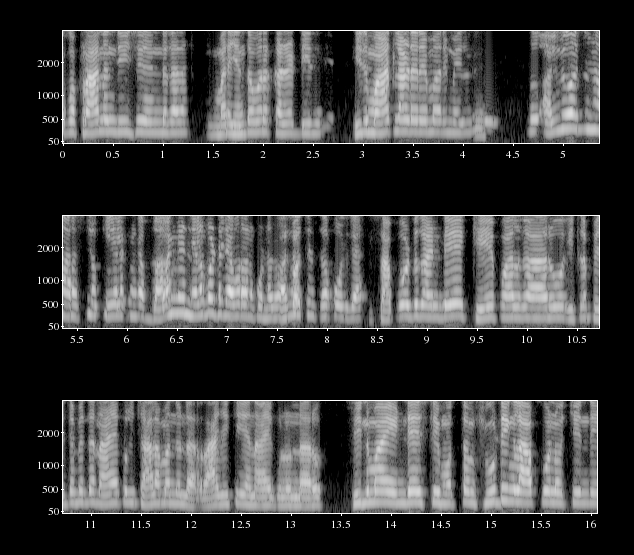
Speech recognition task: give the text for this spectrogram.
ఒక ప్రాణం తీసిండు కదా. మరి ఎంతవరకు కరెక్ట్ ఇది? ఇది మాట్లాడరే మరి మీరు? అల్లు అర్జున్ అరెస్ట్లో కీలకంగా బలంగా నిలబడ్డది ఎవరు అనుకున్నారు? అల్లు అర్జున్ సపోర్ట్గా సపోర్ట్గా అంటే కేపాల్ గారు ఇట్లా పెద్ద పెద్ద నాయకులు చాలా మంది ఉన్నారు. రాజకీయ నాయకులు ఉన్నారు. సినిమా ఇండస్ట్రీ మొత్తం షూటింగ్ లాపుకొని వచ్చింది.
